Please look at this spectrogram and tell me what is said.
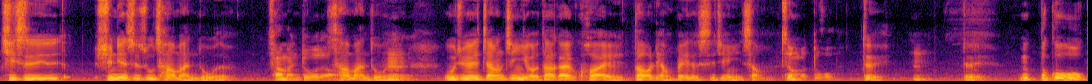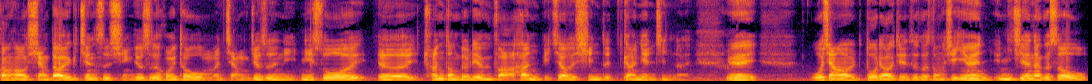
其实训练时数差蛮多的，差蛮多的，差蛮多的。嗯，我觉得将近有大概快到两倍的时间以上。这么多？对，嗯，对。嗯，不过我刚好想到一件事情，就是回头我们讲，就是你你说呃，传统的练法和比较新的概念进来，因为。我想要多聊一点这个东西，因为你记得那个时候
